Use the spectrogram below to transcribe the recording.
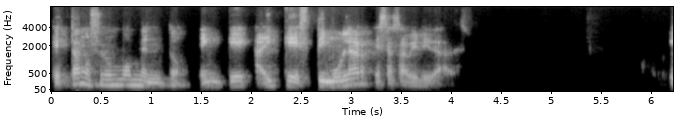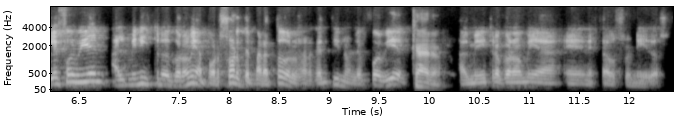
que estamos en un momento en que hay que estimular esas habilidades. Le fue bien al ministro de Economía, por suerte para todos los argentinos, le fue bien claro. al ministro de Economía en Estados Unidos.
